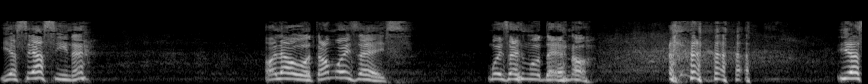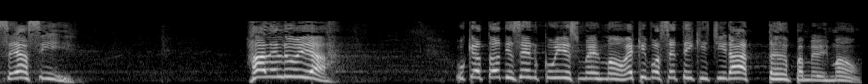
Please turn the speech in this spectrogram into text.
Ia ser assim, né? Olha a outra. Olha Moisés. Moisés moderno, ó. Ia ser assim. Aleluia! O que eu estou dizendo com isso, meu irmão, é que você tem que tirar a tampa, meu irmão.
